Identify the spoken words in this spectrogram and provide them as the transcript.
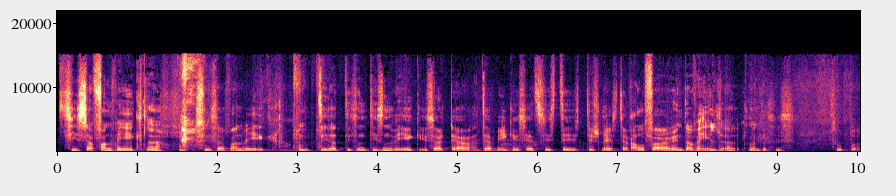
sie ist auf einem Weg, ne? Sie ist auf einem Weg. Und hat diesen, diesen Weg ist halt der, der Weg ist jetzt ist die, die schnellste Radfahrerin der Welt. Ja? Ich meine, das ist super.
